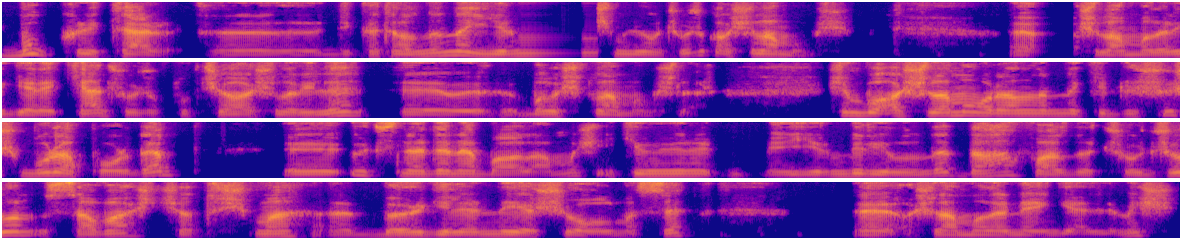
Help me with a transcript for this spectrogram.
Bu kriter e, dikkate alındığında 23 milyon çocuk aşılanmamış. E, aşılanmaları gereken çocukluk çağı aşılarıyla e, bağışıklanmamışlar. Şimdi bu aşılama oranlarındaki düşüş bu raporda üç nedene bağlanmış. 2021 yılında daha fazla çocuğun savaş çatışma e, bölgelerinde yaşıyor olması e, aşılanmalarını engellemiş.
